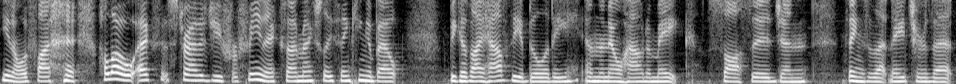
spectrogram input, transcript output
you know, if I, hello, exit strategy for Pheonix, I'm actually thinking about because I have the ability and the know how to make sausage and things of that nature that,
